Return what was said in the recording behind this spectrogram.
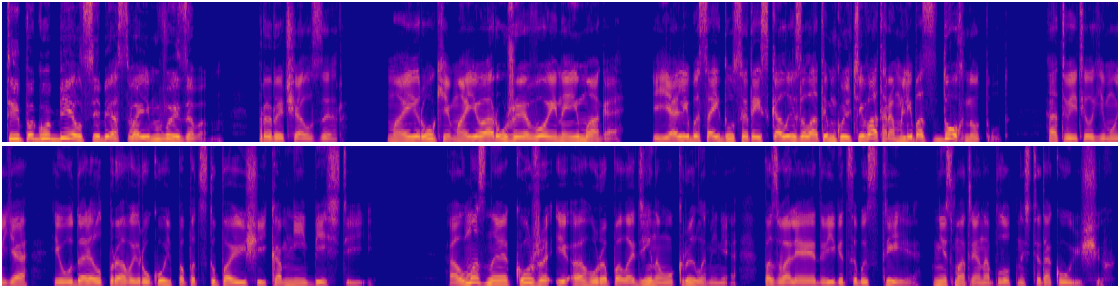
Ты погубил себя своим вызовом!» — прорычал Зер. «Мои руки — мое оружие воина и мага. Я либо сойду с этой скалы золотым культиватором, либо сдохну тут!» — ответил ему я и ударил правой рукой по подступающей ко мне бестии. Алмазная кожа и аура паладина укрыла меня, позволяя двигаться быстрее, несмотря на плотность атакующих.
